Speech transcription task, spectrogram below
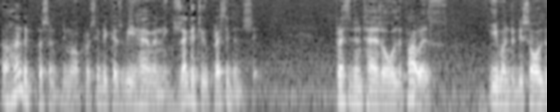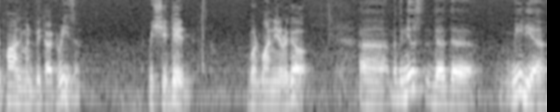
100% democracy because we have an executive presidency. President has all the powers, even to dissolve the parliament without reason, which she did about one year ago. Uh, but the news, the, the media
